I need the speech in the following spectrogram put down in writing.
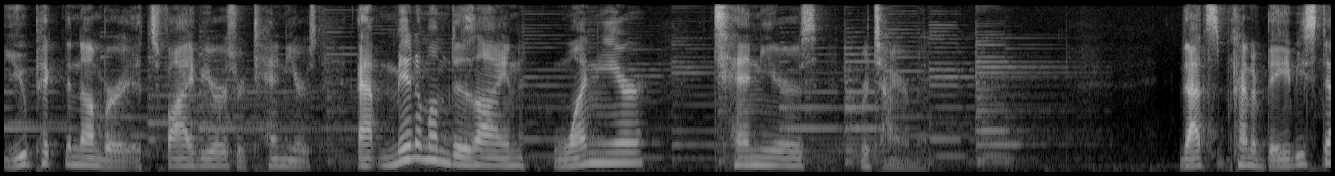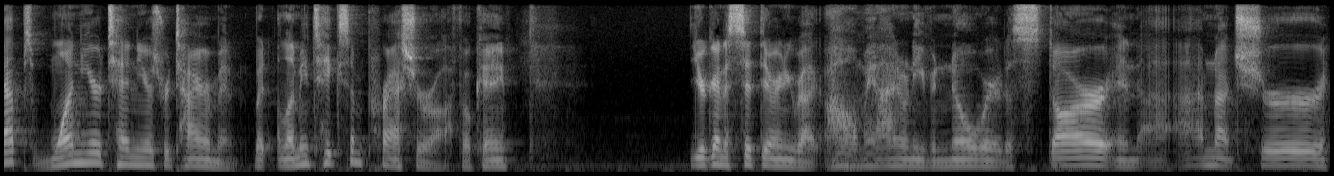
You pick the number, it's five years or 10 years. At minimum, design one year, 10 years, retirement. That's kind of baby steps, one year, 10 years retirement. But let me take some pressure off, okay? You're going to sit there and you're like, oh man, I don't even know where to start and I'm not sure.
